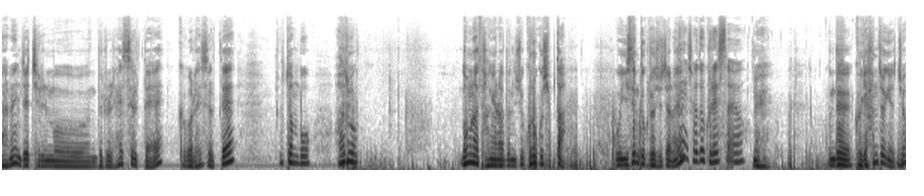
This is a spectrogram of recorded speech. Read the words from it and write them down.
라는 이제 질문들을 했을 때, 그걸 했을 때 일단 뭐 아주 너무나 당연하듯이 그러고 싶다고 뭐 이쌤도 그러셨잖아요. 네, 저도 그랬어요. 네. 근데 그게 함정이었죠?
